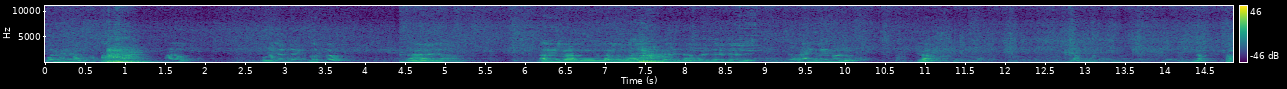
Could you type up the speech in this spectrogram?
কই সুতো আনো। আনো। উঠে নেমতে মাত্র? না। লাল বাহাদুর লাল বাহাদুর। এই না এই যে এই যে এই যে। এই যে, লাল বাহাদুর। না না না খাও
